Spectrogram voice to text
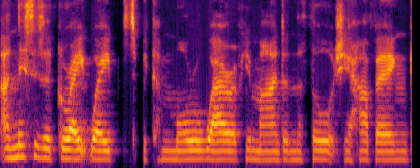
And this is a great way to become more aware of your mind and the thoughts you're having.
